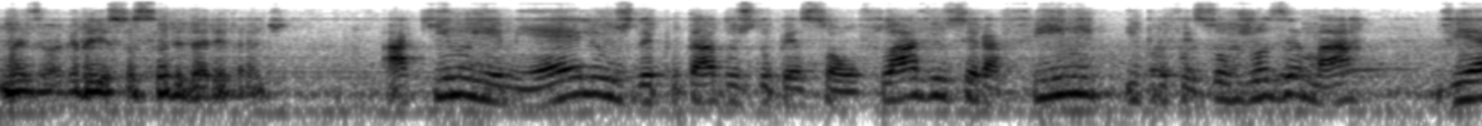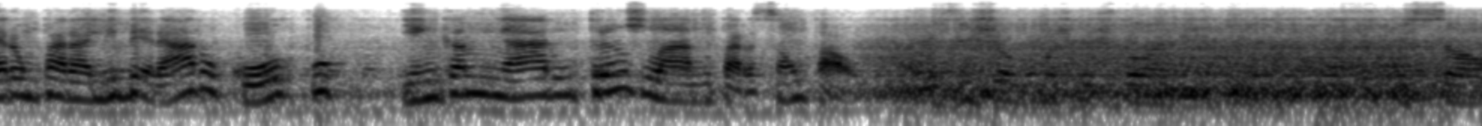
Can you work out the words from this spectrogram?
Mas eu agradeço a solidariedade. Aqui no IML, os deputados do PSOL Flávio Serafini e professor Josemar vieram para liberar o corpo e encaminhar o translado para São Paulo. Existem algumas questões que são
